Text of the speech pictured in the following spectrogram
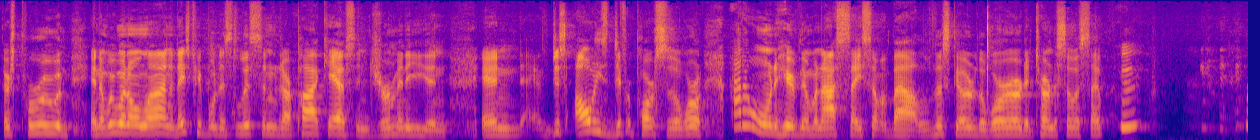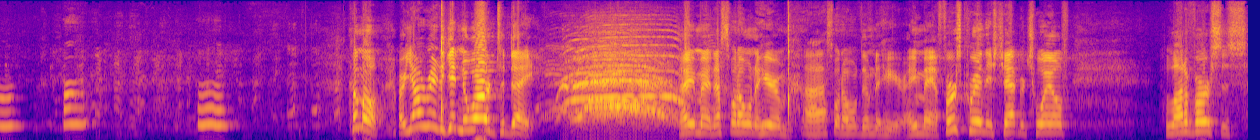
there's Peru, and, and we went online, and these people just listen to our podcast in Germany and, and just all these different parts of the world. I don't want to hear them when I say something about let's go to the Word and turn to so and say, Come on, are y'all ready to get in the Word today? Amen. That's what I want to hear them. Uh, that's what I want them to hear. Amen. 1 Corinthians chapter 12, a lot of verses.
